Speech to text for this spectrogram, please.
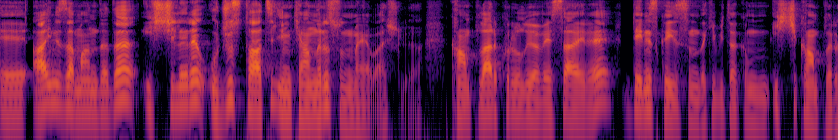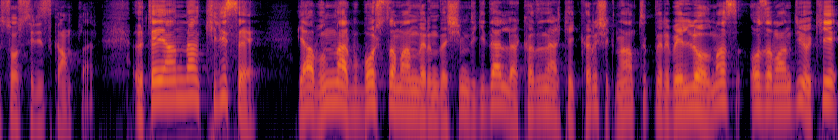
e, aynı zamanda da işçilere ucuz tatil imkanları sunmaya başlıyor. Kamplar kuruluyor vesaire. Deniz kıyısındaki bir takım işçi kampları, sosyalist kamplar. Öte yandan kilise ya bunlar bu boş zamanlarında şimdi giderler kadın erkek karışık ne yaptıkları belli olmaz. O zaman diyor ki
